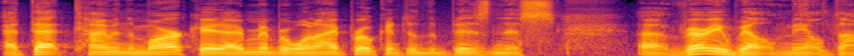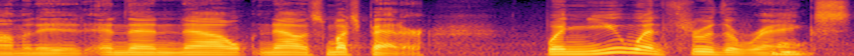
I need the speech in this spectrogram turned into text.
at that time in the market. I remember when I broke into the business, uh, very well male dominated, and then now now it's much better. When you went through the ranks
